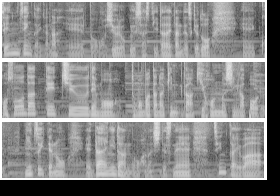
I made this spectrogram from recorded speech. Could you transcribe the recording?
前々回かな、えーと、収録させていただいたんですけど、えー、子育て中でも共働きが基本のシンガポールについての第2弾のお話ですね。前回は、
